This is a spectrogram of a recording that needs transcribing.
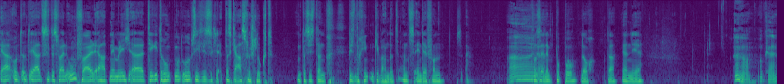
Ja, und, und er hat gesagt, das war ein Unfall. Er hat nämlich äh, Tee getrunken und unabsichtlich das, das Glas verschluckt. Und das ist dann bis nach hinten gewandert, ans Ende von, Ah, von ja. seinem Popo-Loch da in der Nähe. Aha, okay.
